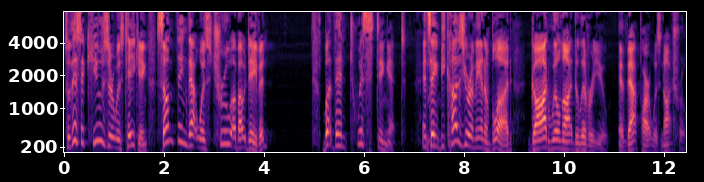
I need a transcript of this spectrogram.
So this accuser was taking something that was true about David, but then twisting it and saying, because you're a man of blood, God will not deliver you. And that part was not true.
